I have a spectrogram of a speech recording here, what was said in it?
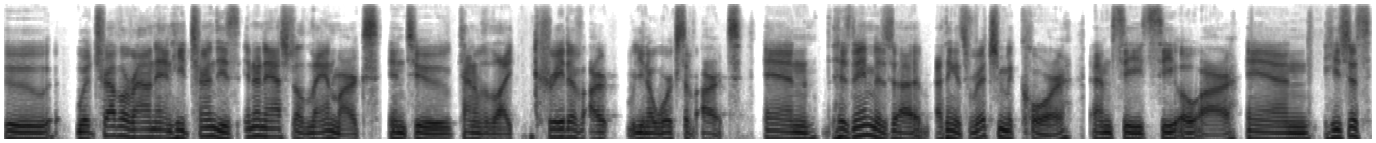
who would travel around and he turned these international landmarks into kind of like creative art, you know, works of art. And his name is, uh, I think it's Rich McCor, M C C O R. And he's just,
